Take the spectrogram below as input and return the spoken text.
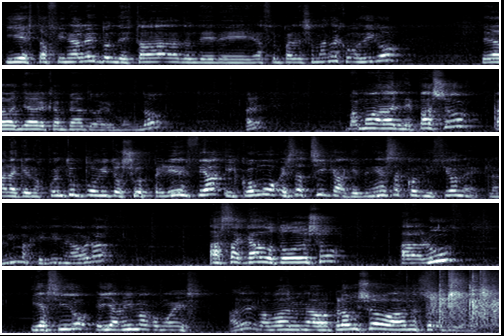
Y estas finales donde estaba, donde hace un par de semanas, como digo, le daban ya el campeonato del mundo. ¿Vale? Vamos a darle paso para que nos cuente un poquito su experiencia y cómo esa chica que tenía esas condiciones, las mismas que tiene ahora, ha sacado todo eso a la luz y ha sido ella misma como es. ¿vale? Vamos a darle un aplauso a Ana Sorrentino.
